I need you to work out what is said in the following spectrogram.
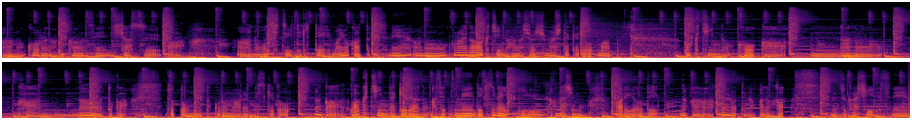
あの、コロナの感染者数が、あの、落ち着いてきて、まあ良かったですね。あの、この間ワクチンの話をしましたけど、まあ、ワクチンの効果なのかなとか、ちょっと思うところもあるんですけど、なんかワクチンだけではなんか説明できないっていう話もあるようで、なんかこういうのってなかなか難しいですね。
